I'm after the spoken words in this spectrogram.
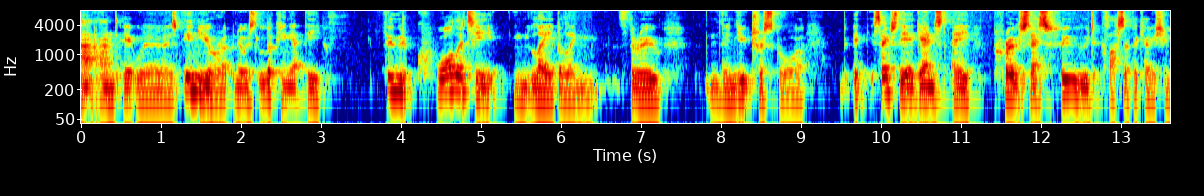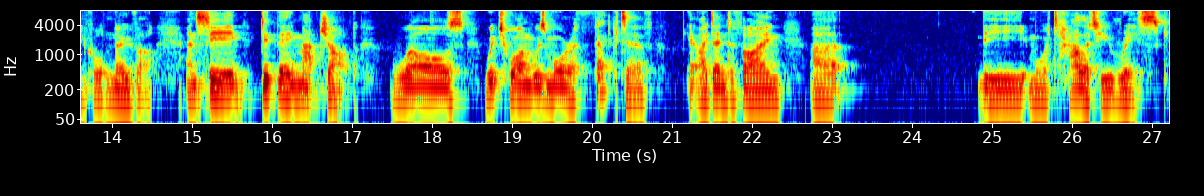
and it was in Europe, and it was looking at the food quality labelling through the Nutri-Score, essentially against a processed food classification called NOVA, and seeing did they match up was which one was more effective at identifying uh, the mortality risk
